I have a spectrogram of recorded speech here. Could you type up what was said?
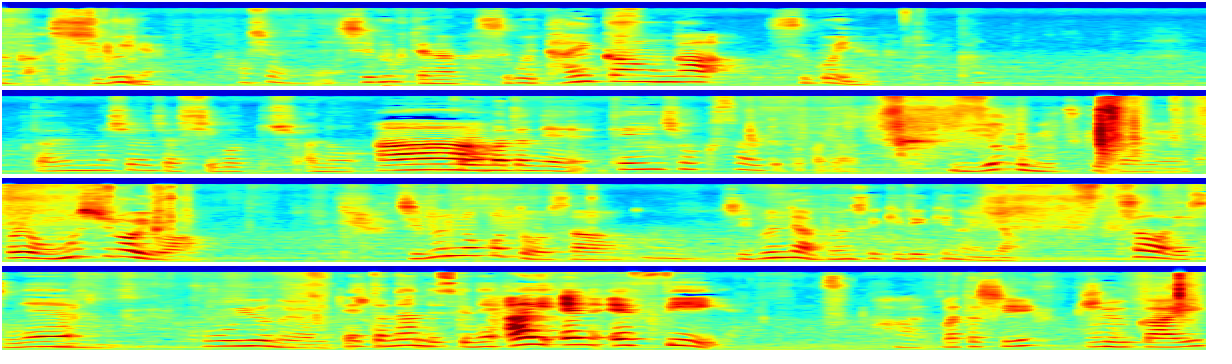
んか渋いね。面白いですね。渋くてなんかすごい体感がすごいね。誰見ましょうじゃあ仕事あのあこれまたね転職サイトとかであっねよく見つけたね。これ面白いわ。自分のことをさ自分では分析できないじゃん、そうですね、うん。こういうのやるとえっとん何ですかね？INFP はい、私？仲介、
